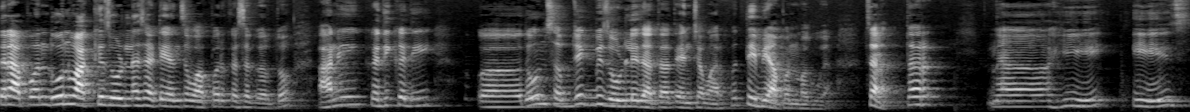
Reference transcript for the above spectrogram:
तर आपण दोन वाक्य जोडण्यासाठी यांचा वापर कसं करतो? आणि कधीकधी दोन सब्जेक्ट बी जोडले जातात यांच्यामार्फत ते बी आपण बघूया. चला तर he is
